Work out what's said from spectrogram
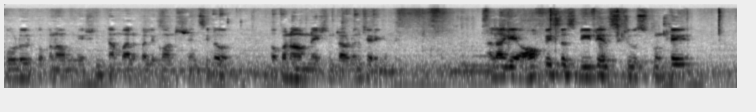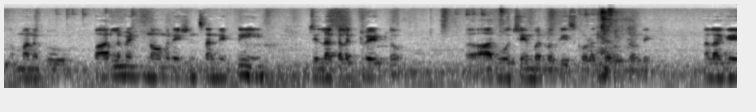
కోడూరుకు ఒక నామినేషన్ తంబాలపల్లి కాన్స్టిట్యున్సీలో ఒక నామినేషన్ రావడం జరిగింది. అలాగే ఆఫీసెస్ డీటెయిల్స్ చూసుకుంటే మనకు పార్లమెంట్ నామినేషన్స్ అన్నిటినీ జిల్లా కలెక్టరేట్లో ఆర్ఓ చేంబర్లో తీసుకోవడం జరుగుతుంది. అలాగే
